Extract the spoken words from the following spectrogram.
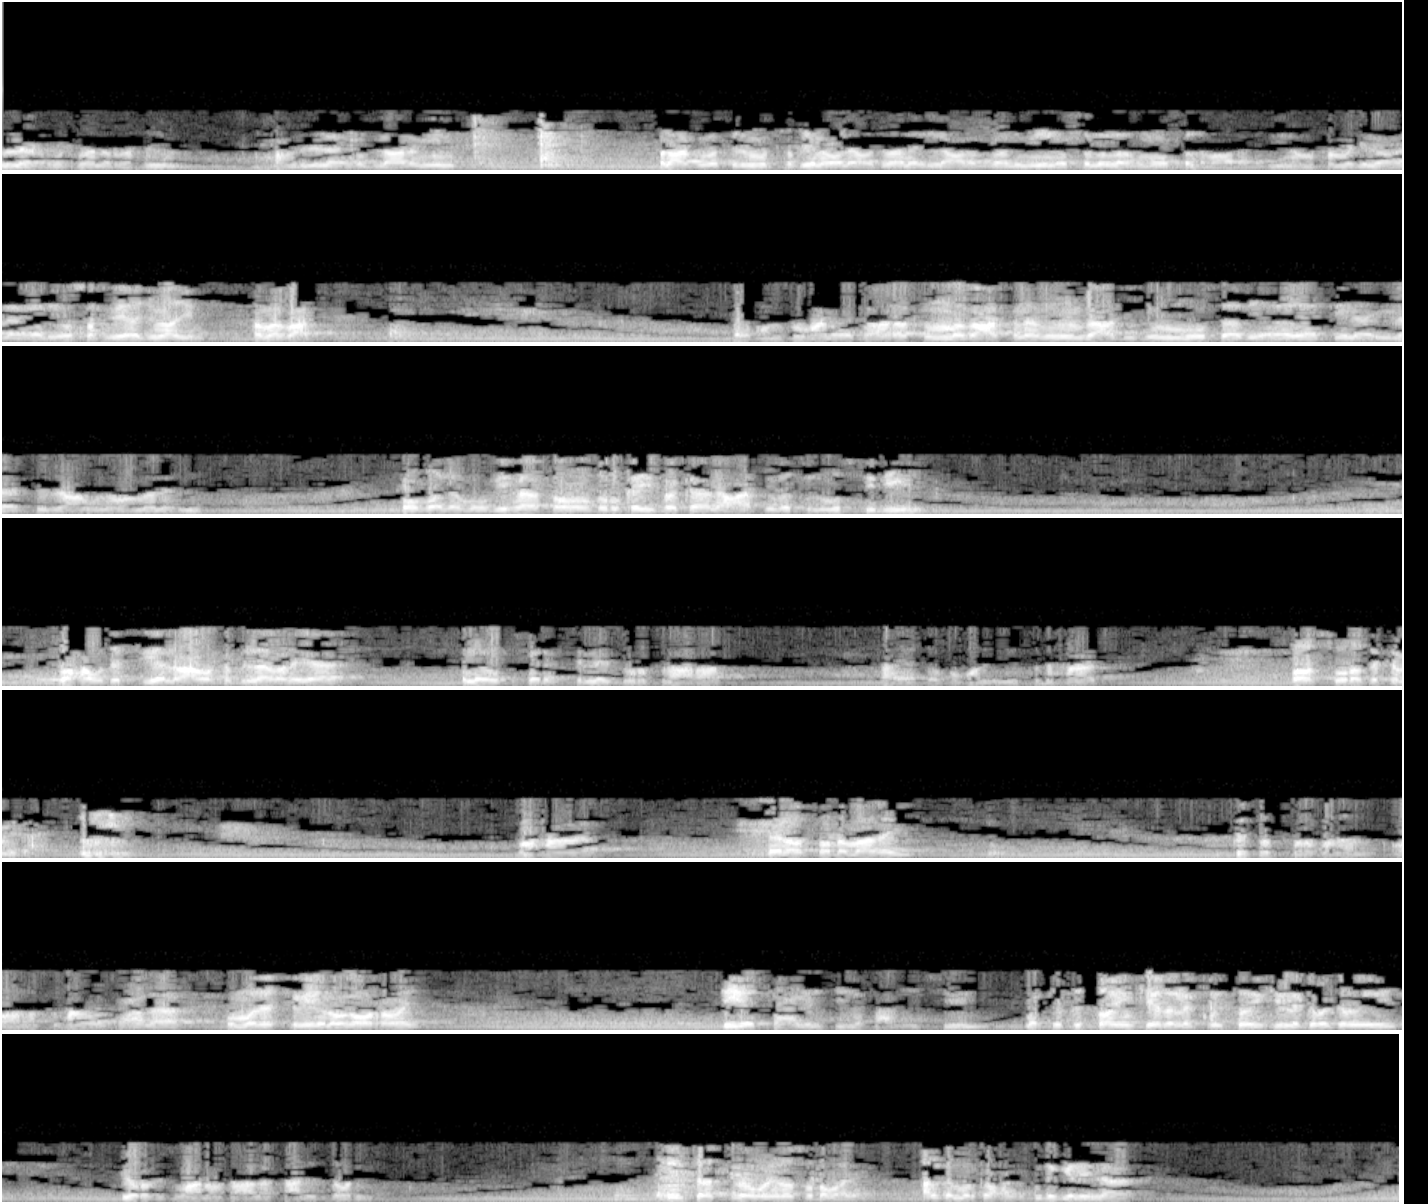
بسم الله الرحمن الرحيم الحمد لله رب العالمين والعاقبة للمتقين ولا عدوان إلا على الظالمين وصلى اللهم وسلم على نبينا محمد وعلى آله وصحبه أجمعين أما بعد يقول سبحانه وتعالى ثم بعثنا من بعدهم موسى بآياتنا إلى فرعون وملئه فظلموا بها فانظر كيف كان عاقبة المفسدين waxa uu darsigeenu caawa ka bilaabanayaa inagoo ku soo dhex jirnay suurat alacraaf aayadda boqol iyo saddexaad oo suuradda ka mid ah. Waxaa inoo soo dhammaaday qisas fara badan oo alla subxaana watacaala ummado tegay inooga warramay iyo tacliimtii la tacliimsiiyey. Markii qisooyinkeeda qisooyinkii la gabagabeeyey iyo rabbi subxaana watacaala tacliim dabadhig intaasiba way inoo soo dhamaadeen halkan marka waxaan ka guda gelaynaa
